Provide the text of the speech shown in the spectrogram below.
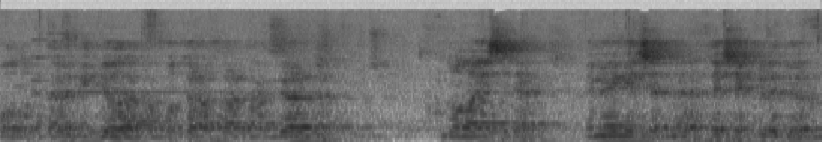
oldukları videolardan, fotoğraflardan gördüm. Dolayısıyla emeği geçenlere teşekkür ediyorum.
